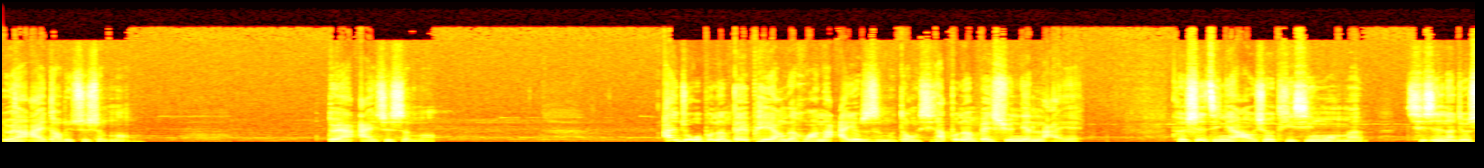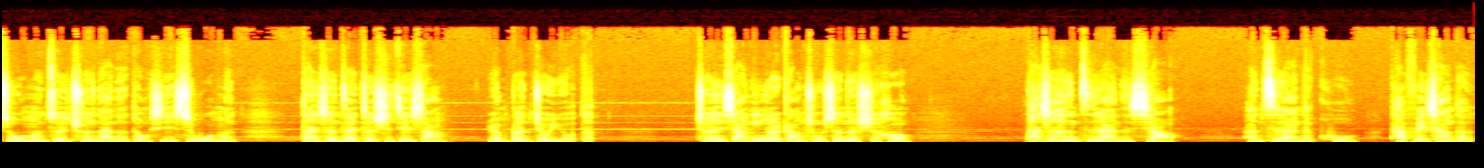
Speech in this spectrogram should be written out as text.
对啊，爱到底是什么？对啊，爱是什么？爱如果不能被培养的话，那爱又是什么东西？它不能被训练来，诶。可是今天奥修提醒我们，其实那就是我们最纯然的东西，是我们诞生在这世界上原本就有的，就很像婴儿刚出生的时候，他是很自然的笑，很自然的哭，他非常的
